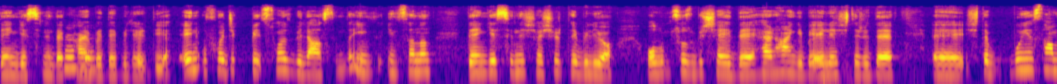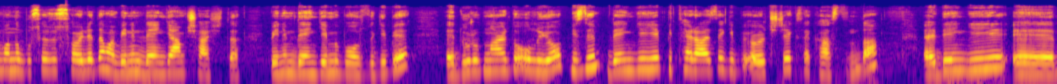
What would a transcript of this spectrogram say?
dengesini de kaybedebilir diye. En ufacık bir söz bile aslında in- insanın dengesini şaşırtabiliyor. Olumsuz bir şeyde, herhangi bir eleştiride e, işte bu insan bana bu sözü söyledi ama benim dengem şaştı, benim dengemi bozdu gibi e, durumlarda oluyor. Bizim dengeyi bir terazi gibi ölçeceksek aslında e, dengeyi e,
